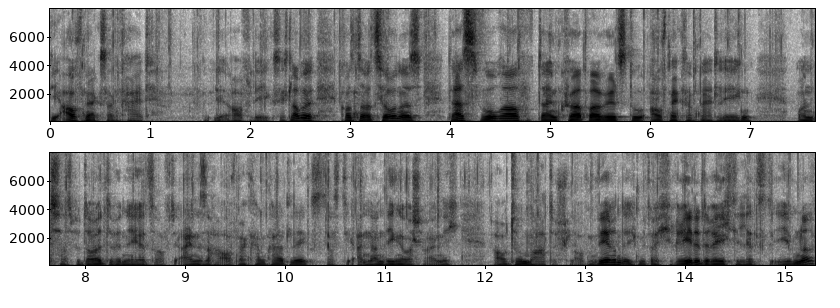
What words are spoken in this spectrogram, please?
die Aufmerksamkeit drauf legst. Ich glaube, Konzentration ist das, worauf dein Körper willst du Aufmerksamkeit legen. Und das bedeutet, wenn du jetzt auf die eine Sache Aufmerksamkeit legst, dass die anderen Dinge wahrscheinlich automatisch laufen. Während ich mit euch rede, drehe ich die letzte Ebene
